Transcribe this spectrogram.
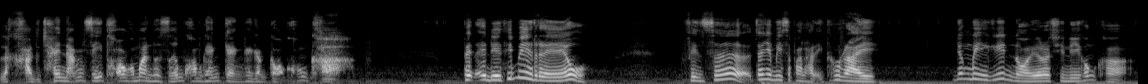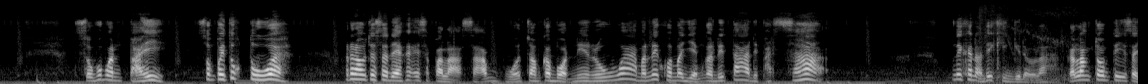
และข้าจะใช้หนังสีทองของมันเพื่อเสริมความแข็งแกร่งให้กับเกาะของข้า เป็นไอเดียที่ไม่เร็ว ฟินเซอร์เจ้ายังมีสัตว์ประหลาดอีกเท่าไหร่ ยังมีอีกนิดหน่อยราชินีของข้า ส่งพวกมันไป ส่งไปทุกตัว เราจะแสดงให้ไอ้สัตว์ประหลาสามหัวจอมกบฏนี่รู้ว่ามันไม่ควรมาเหยียบกับริต้าดิพัสซ่าในขณะที่คิงกิเดล่ากำลังโจมตีส่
